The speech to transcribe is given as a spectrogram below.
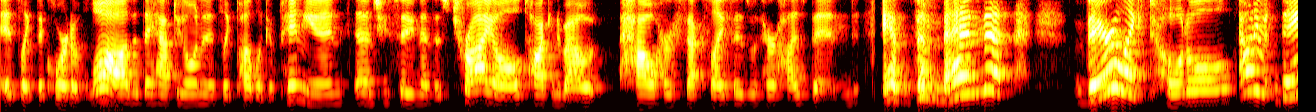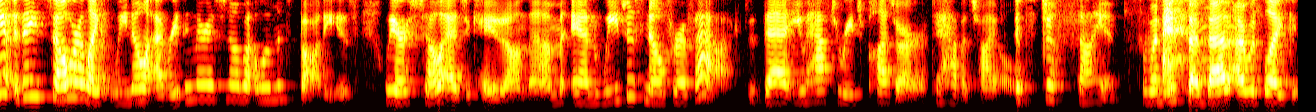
it's like the court of law that they have to go in and it's like public opinion. And then she's sitting at this trial talking about how her sex life is with her husband. And the men they're like total I don't even they they so are like we know everything there is to know about women's bodies. We are so educated on them and we just know for a fact that you have to reach pleasure to have a child. It's just science. When he said that, I was like,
